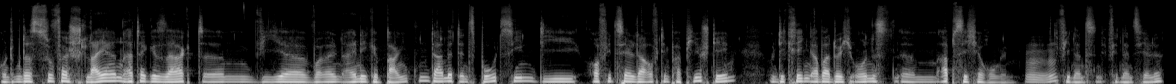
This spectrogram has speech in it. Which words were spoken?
Und um das zu verschleiern, hat er gesagt, ähm, wir wollen einige Banken damit ins Boot ziehen, die offiziell da auf dem Papier stehen und die kriegen aber durch uns ähm, Absicherungen Mhm. finanz finanzielle.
